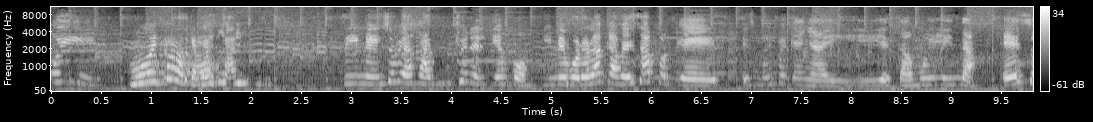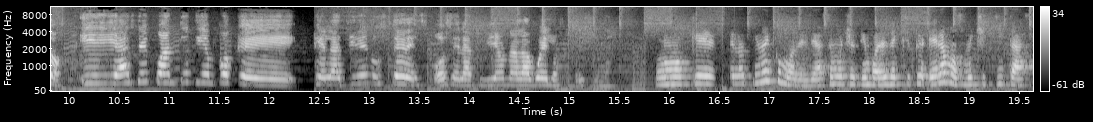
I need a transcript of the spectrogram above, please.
muy... Muy como que muy Sí, me hizo viajar mucho en el tiempo y me voló la cabeza porque es muy pequeña y, está muy linda. Eso. ¿Y hace cuánto tiempo que, que, la tienen ustedes o se la pidieron al abuelo, Regina? Como que lo tienen como desde hace mucho tiempo, desde que éramos muy chiquitas.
